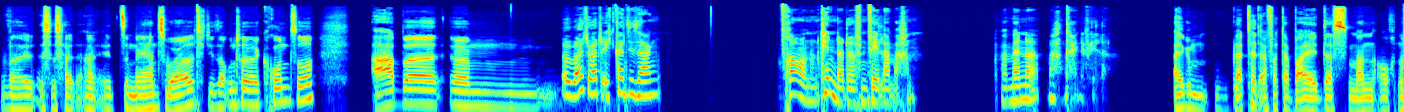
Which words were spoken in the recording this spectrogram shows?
weil es ist halt äh, it's a man's world, dieser Untergrund so. Aber ähm, Äh, Warte, warte, ich kann sie sagen, Frauen und Kinder dürfen Fehler machen. Aber Männer machen keine Fehler. allgemein bleibt halt einfach dabei, dass man auch eine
